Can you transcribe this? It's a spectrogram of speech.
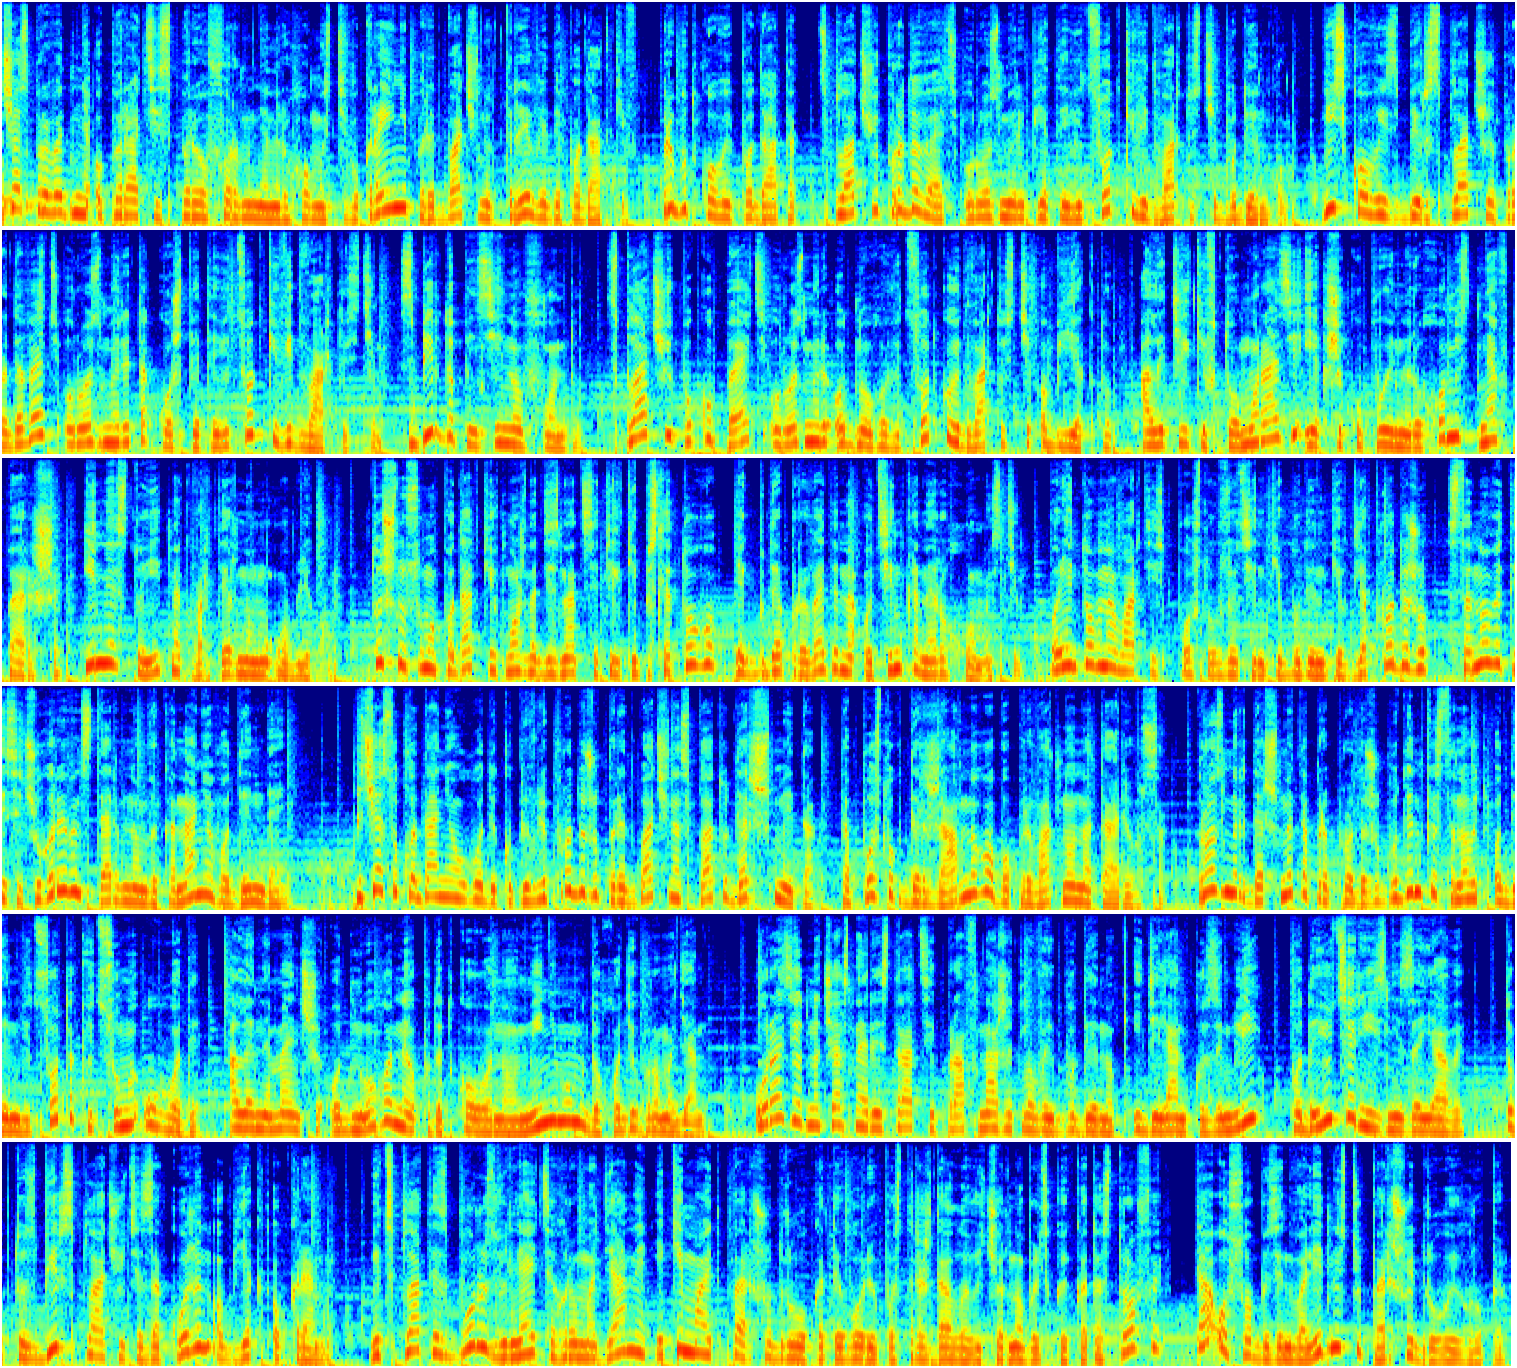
Під час проведення операцій з переоформлення нерухомості в Україні передбачено три види податків: прибутковий податок сплачує продавець у розмірі 5% від вартості будинку. Військовий збір сплачує продавець у розмірі також 5% від вартості. Збір до пенсійного фонду сплачує покупець у розмірі 1% від вартості об'єкту, але тільки в тому разі, якщо купує нерухомість не вперше і не стоїть на квартирному обліку. Точну суму податків можна дізнатися тільки після того, як буде проведена оцінка нерухомості. Орієнтовна вартість послуг з оцінки будинків для продажу становить 1000 гривень з терміном виконання в один день. Під час укладання угоди купівлі-продажу передбачена сплату держмита та послуг державного або приватного нотаріуса. Розмір держмита при продажу будинків становить 1% від суми угоди, але не менше одного неоподаткованого мінімуму доходів громадян. У разі одночасної реєстрації прав на житловий будинок і ділянку землі подаються різні заяви, тобто збір сплачується за кожен об'єкт окремо. Від сплати збору звільняються громадяни, які мають першу другу категорію постраждалого від Чорнобильської катастрофи та особи з інвалідністю першої другої групи.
